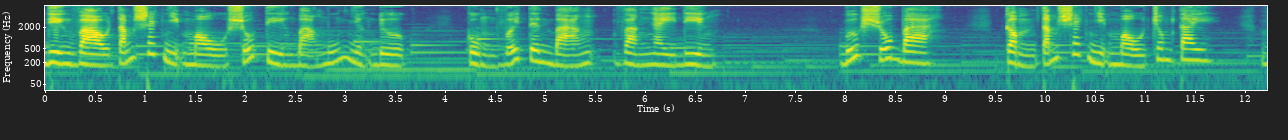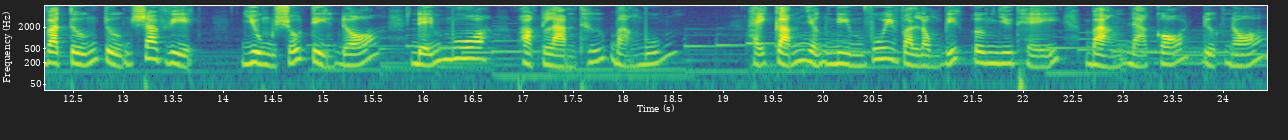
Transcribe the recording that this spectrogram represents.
Điền vào tấm xét nhiệm màu số tiền bạn muốn nhận được cùng với tên bạn và ngày điền. Bước số 3 Cầm tấm xét nhiệm màu trong tay và tưởng tượng ra việc dùng số tiền đó để mua hoặc làm thứ bạn muốn. Hãy cảm nhận niềm vui và lòng biết ơn như thể bạn đã có được nó.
